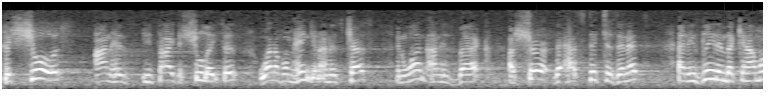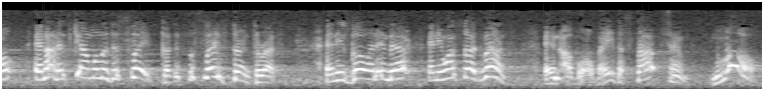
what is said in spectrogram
his shoes on his, he tied his shoelaces, one of them hanging on his chest and one on his back, a shirt that has stitches in it, and he's leading the camel, and on his camel is his slave, because it's the slave's turn to rest. And he's going in there, and he wants to advance. And Abu Ubaidah stops him. No.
